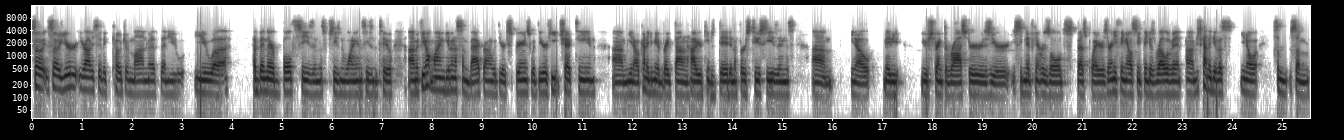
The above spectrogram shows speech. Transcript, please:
so so you're you're obviously the coach of monmouth and you you uh have been there both seasons season one and season two um, if you don't mind giving us some background with your experience with your heat check team um, you know kind of give me a breakdown on how your teams did in the first two seasons um, you know maybe your strength of rosters, your significant results, best players, or anything else you think is relevant. Um, just kind of give us, you know, some some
